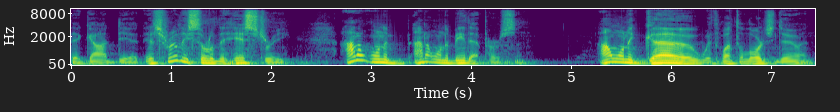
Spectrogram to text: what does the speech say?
that God did. It's really sort of the history. I don't want to, I don't want to be that person. I want to go with what the Lord's doing.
